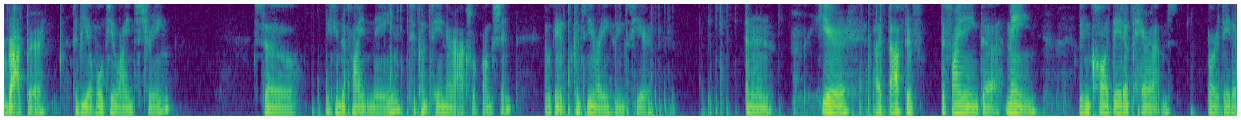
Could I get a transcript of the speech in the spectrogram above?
wrapper to be a multi-line string. So we can define main to contain our actual function. And we can continue writing things here. And then here, after defining the main, we can call data params or data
